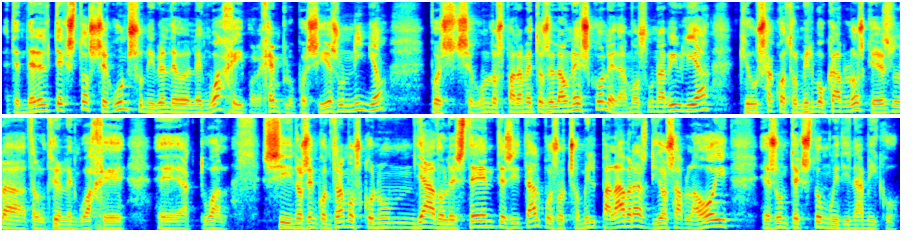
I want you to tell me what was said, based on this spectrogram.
a entender el texto según su nivel de lenguaje. Y, por ejemplo, pues si es un niño, pues según los parámetros de la UNESCO, le damos una Biblia que usa 4.000 vocablos, que es la traducción en lenguaje eh, actual. Si nos encontramos con un ya adolescentes y tal, pues 8.000 palabras, Dios habla hoy, es un texto muy dinámico.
